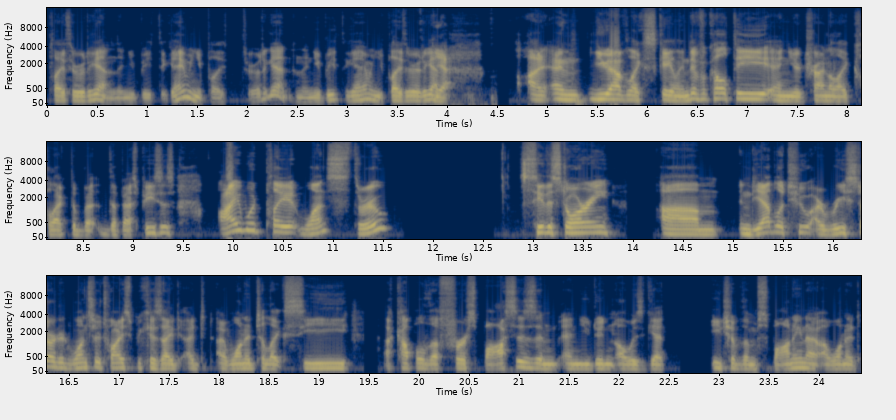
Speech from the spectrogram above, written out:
play through it again, and then you beat the game and you play through it again, and then you beat the game and you play through it again. Yeah. I, and you have like scaling difficulty and you're trying to like collect the be- the best pieces. I would play it once through, see the story. Um, in Diablo 2, I restarted once or twice because I, I I wanted to like see a couple of the first bosses and and you didn't always get each of them spawning. I, I wanted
